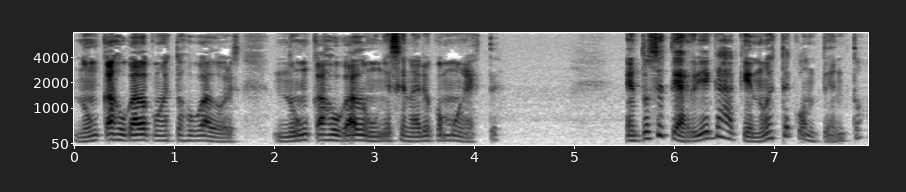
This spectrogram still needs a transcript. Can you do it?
nunca ha jugado con estos jugadores, nunca ha jugado en un escenario como este? Entonces te arriesgas a que no esté contento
